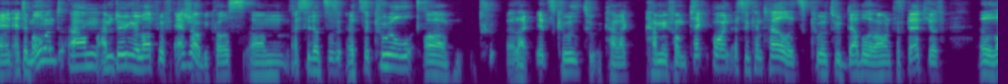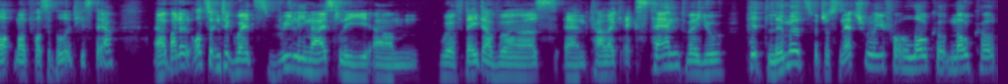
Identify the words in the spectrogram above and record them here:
And at the moment, um, I'm doing a lot with Azure because um, I see that it's a cool, uh, like it's cool to kind of like coming from TechPoint, as you can tell, it's cool to double around with that. You have a lot more possibilities there, uh, but it also integrates really nicely um, with Dataverse and kind of like extend where you hit limits, which is naturally for a low code, no code,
